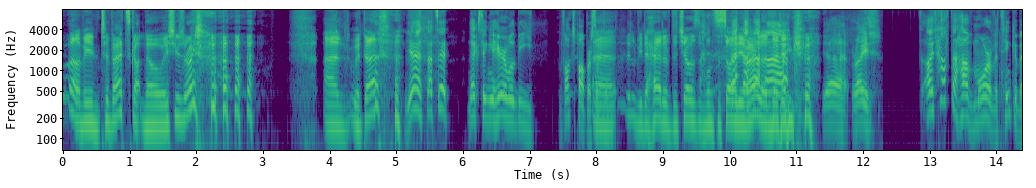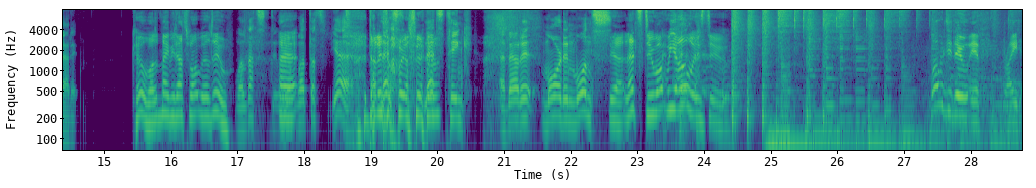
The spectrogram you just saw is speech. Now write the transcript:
Well, I mean, Tibet's got no issues, right? and with that, Yeah, that's it. Next thing you hear will be Vox Pop or uh, something. it'll be the head of the Chosen One Society of Ireland, I think. yeah, right. I'd have to have more of a think about it. Cool. Well, maybe that's what we'll do. Well, that's Uh, well, that's yeah. that is let's, what we'll do. Let's think about it more than once. Yeah, let's do what we always do. What would you do if, right,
